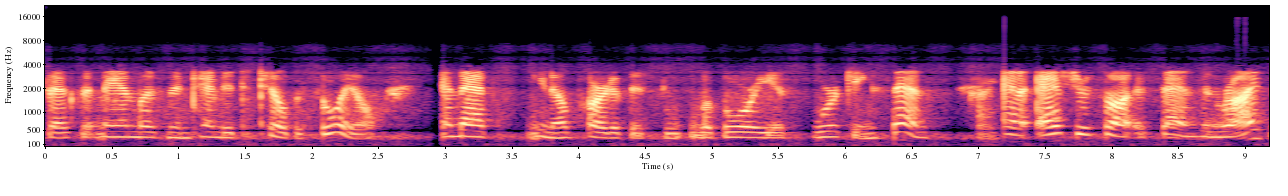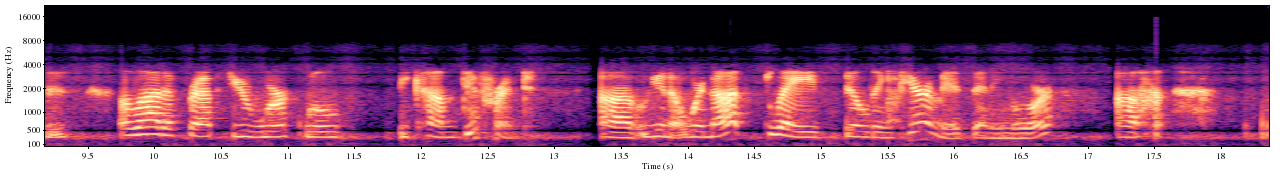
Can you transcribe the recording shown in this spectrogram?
says that man wasn't intended to till the soil, and that's, you know, part of this laborious working sense. Right. And as your thought ascends and rises, a lot of perhaps your work will become different. Uh, you know, we're not slaves building pyramids anymore. Uh,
